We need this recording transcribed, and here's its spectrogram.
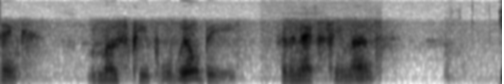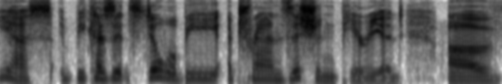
think most people will be for the next few months. Yes, because it still will be a transition period of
